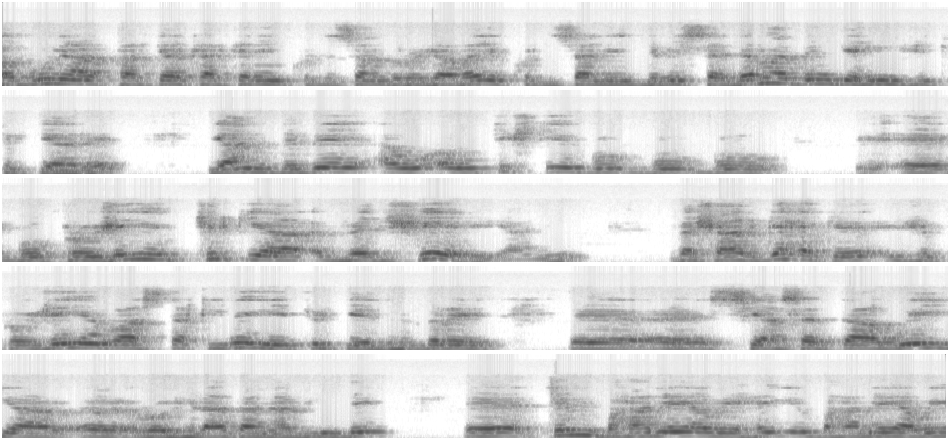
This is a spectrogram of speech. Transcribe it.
هەبوونا پارتیا کارکەرین کوردستان ڕۆژاوای کوردستانی دەبێت سەدەما بنگەهینجی تورکیاێ یان دەبێ ئەو ئەو تشتێ گۆ پرۆژەیەن تورکیا ڤدشێری ینی بەشارگەهەکە ji پرۆژەیە ڕاستەقینەیە تورکێ دەبێ سیاستدا وێ یا ڕۆژلادا ناویندێ تم بەهانەیە وێ هەیە بەهانەیە وێ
